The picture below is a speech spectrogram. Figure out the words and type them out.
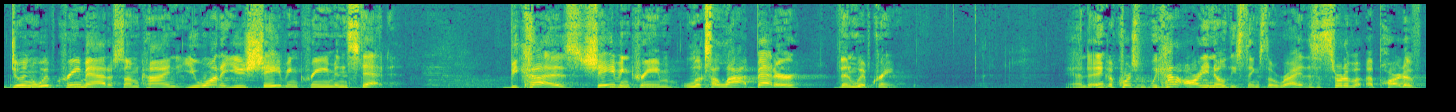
doing a whipped cream ad of some kind, you want to use shaving cream instead. Because shaving cream looks a lot better than whipped cream. And, and of course, we kind of already know these things, though, right? This is sort of a, a part of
